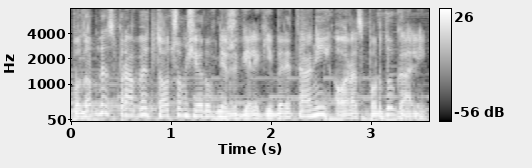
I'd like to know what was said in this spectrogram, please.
podobne sprawy toczą się również w Wielkiej Brytanii oraz Portugalii.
